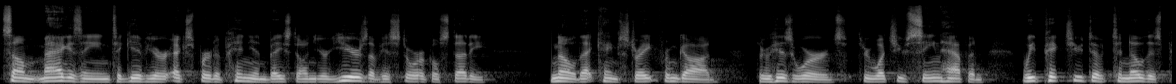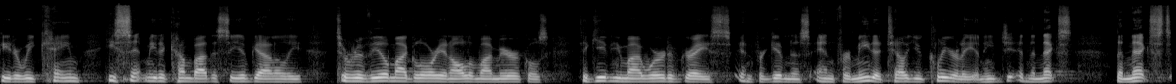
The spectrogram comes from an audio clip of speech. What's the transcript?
some magazine to give your expert opinion based on your years of historical study. No, that came straight from God through His words, through what you've seen happen. We picked you to, to know this, Peter. We came, He sent me to come by the Sea of Galilee to reveal my glory and all of my miracles, to give you my word of grace and forgiveness, and for me to tell you clearly. And he, in the next, the next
